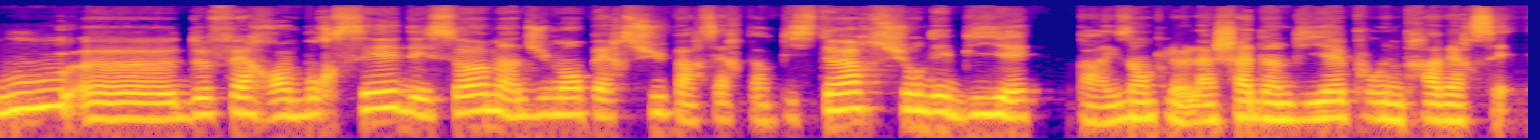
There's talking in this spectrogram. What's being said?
ou euh, de faire rembourser des sommes indûment perçues par certains pisteurs sur des billets, par exemple l'achat d'un billet pour une traversée.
